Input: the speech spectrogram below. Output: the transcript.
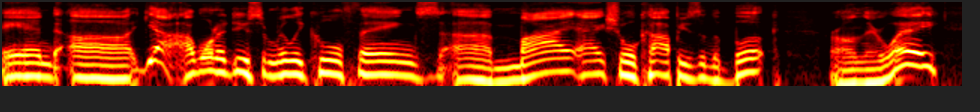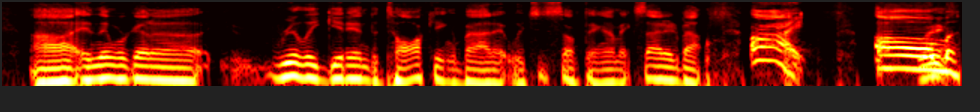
And uh, yeah, I want to do some really cool things. Uh, my actual copies of the book are on their way. Uh, and then we're going to really get into talking about it, which is something I'm excited about. All right. Um, Wait.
